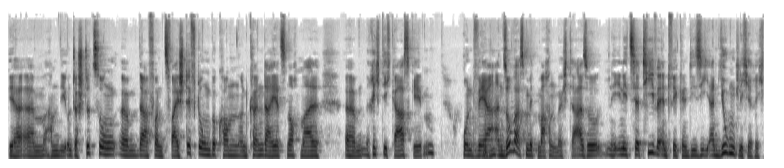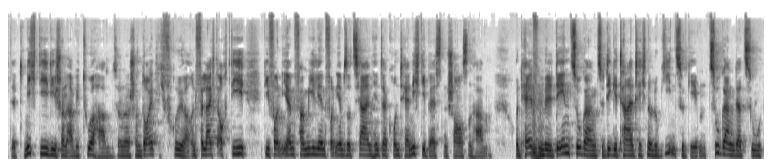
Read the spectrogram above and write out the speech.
Wir ähm, haben die Unterstützung ähm, da von zwei Stiftungen bekommen und können da jetzt nochmal ähm, richtig Gas geben. Und wer mhm. an sowas mitmachen möchte, also eine Initiative entwickeln, die sich an Jugendliche richtet, nicht die, die schon Abitur haben, sondern schon deutlich früher und vielleicht auch die, die von ihren Familien, von ihrem sozialen Hintergrund her nicht die besten Chancen haben und helfen mhm. will, den Zugang zu digitalen Technologien zu geben, Zugang dazu,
